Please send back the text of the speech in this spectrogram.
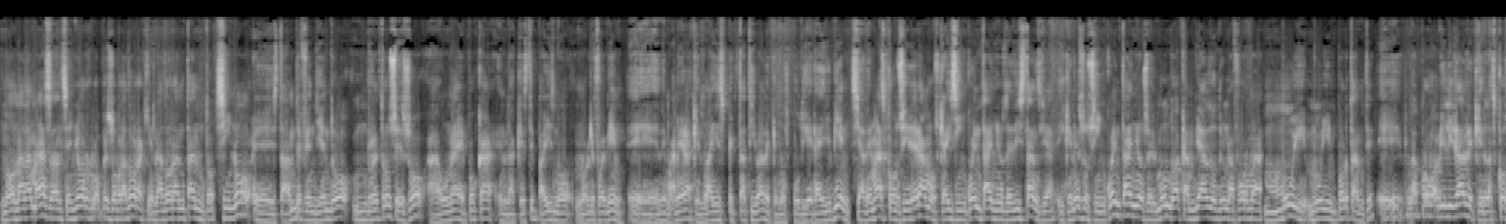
No nada más al señor López Obrador, a quien adoran tanto, sino eh, están defendiendo un retroceso a una época en la que este país no, no le fue bien, eh, de manera que no hay expectativa de que nos pudiera ir bien. Si además consideramos que hay 50 años de distancia y que en esos 50 años el mundo ha cambiado de una forma muy, muy importante, eh, la probabilidad de que las cosas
